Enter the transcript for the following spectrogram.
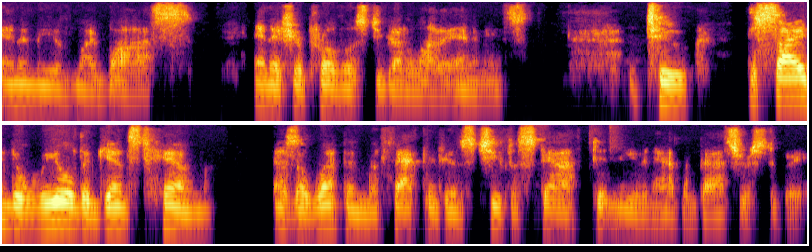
enemy of my boss. And if you're provost, you got a lot of enemies. To decide to wield against him as a weapon the fact that his chief of staff didn't even have a bachelor's degree.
